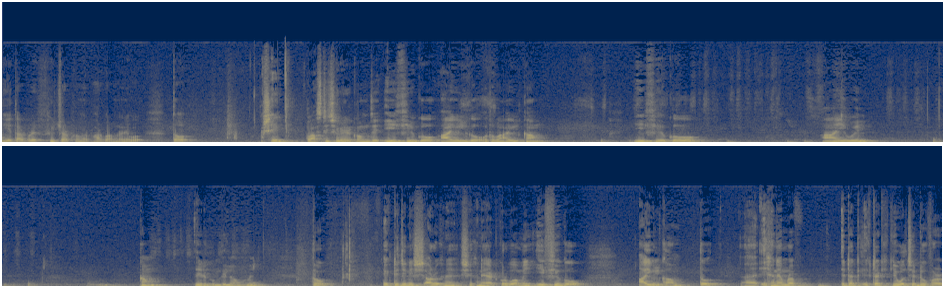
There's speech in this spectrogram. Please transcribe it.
দিয়ে তারপরে ফিউচার ফর্মের ভার আমরা নেব। তো সেই ক্লাসটি ছিল এরকম যে if you go I will go অথবা I will come if you go, I will come. এরকম দিলাম আমি। তো একটি জিনিস আরও এখানে, সেখানে অ্যাড করব আমি। If you go I will come তো এখানে আমরা এটা, এটাকে কী বলছে? ডু ভার্ব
